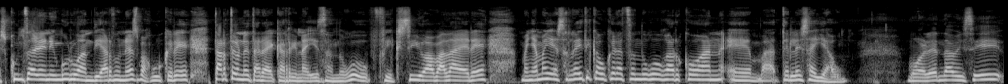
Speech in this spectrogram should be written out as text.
eskuntzaren inguruan diardunez ba guk ere tarte honetara ekarri nahi izan dugu. Fikzioa bada ere. Baina maia zergaitik aukeratzen dugu gaurkoan e, ba, telesai hau Mo, da bizi,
